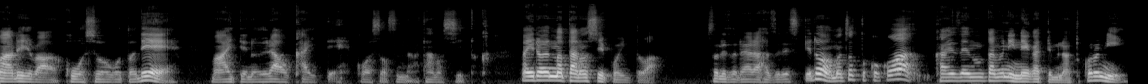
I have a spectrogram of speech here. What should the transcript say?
まああるいは交渉ごとで、まあ相手の裏を書いて交渉するのが楽しいとか、まあいろんな楽しいポイントはそれぞれあるはずですけど、まあちょっとここは改善のためにネガティブなところに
